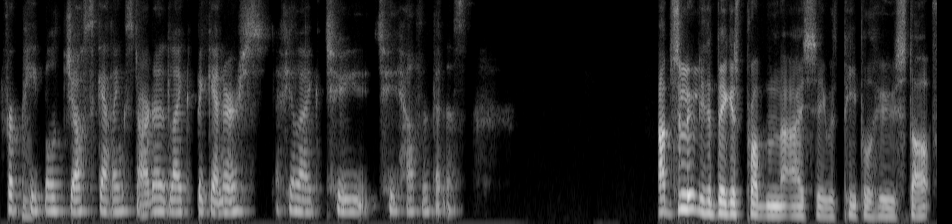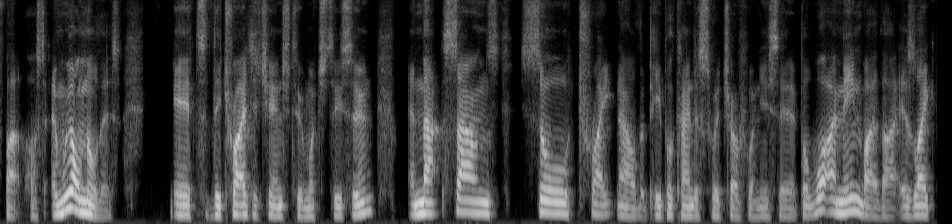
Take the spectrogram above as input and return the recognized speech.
for hmm. people just getting started, like beginners, if you like, to to health and fitness? Absolutely, the biggest problem that I see with people who start fat loss, and we all know this, it's they try to change too much too soon and that sounds so trite now that people kind of switch off when you say it but what i mean by that is like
